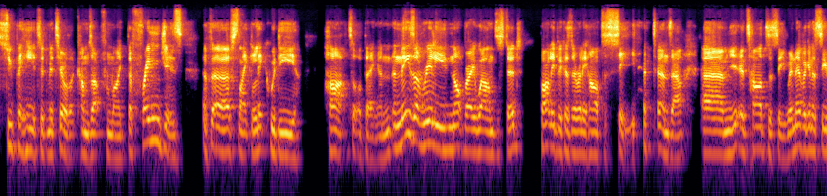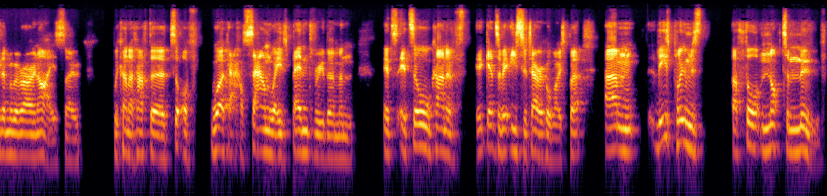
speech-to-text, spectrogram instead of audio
superheated material that comes up from like the fringes of Earth's like liquidy heart sort of thing, and and these are really not very well understood partly because they're really hard to see. it turns out um, it's hard to see. We're never going to see them with our own eyes, so we kind of have to sort of work out how sound waves bend through them, and it's it's all kind of it gets a bit esoteric almost. But um, these plumes are thought not to move,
